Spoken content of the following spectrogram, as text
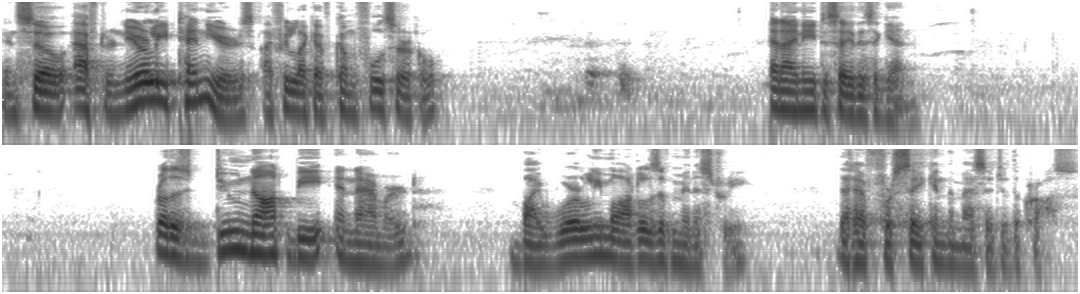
And so, after nearly 10 years, I feel like I've come full circle. And I need to say this again. Brothers, do not be enamored by worldly models of ministry that have forsaken the message of the cross.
